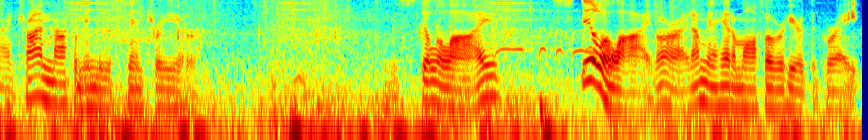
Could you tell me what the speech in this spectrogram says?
Alright, try and knock him into the sentry or... He's still alive. Still alive! Alright, I'm to head him off over here at the grate.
